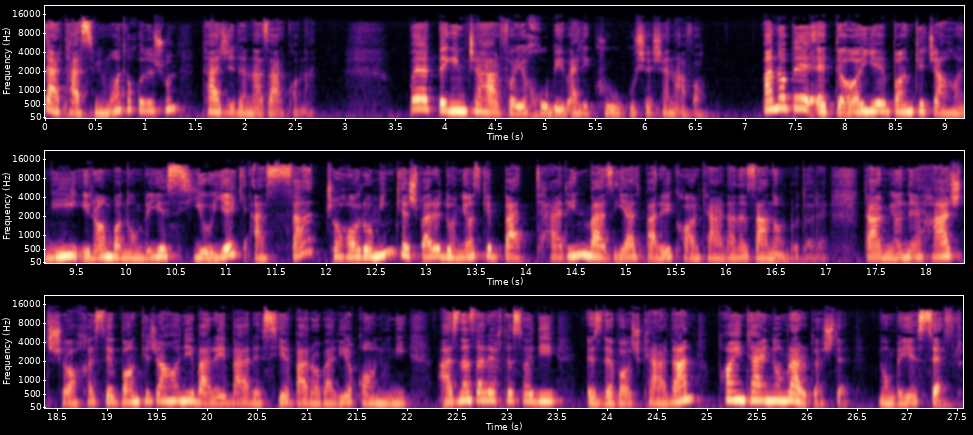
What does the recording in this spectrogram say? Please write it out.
در تصمیمات خودشون تجدید نظر کنن. باید بگیم چه حرفای خوبی ولی کو گوش شنوا. بنا به ادعای بانک جهانی ایران با نمره 31 از 100 چهارمین کشور دنیاست که بدترین وضعیت برای کار کردن زنان رو داره. در میان 8 شاخص بانک جهانی برای بررسی برابری قانونی از نظر اقتصادی ازدواج کردن پایین ترین نمره رو داشته. نمره صفر.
